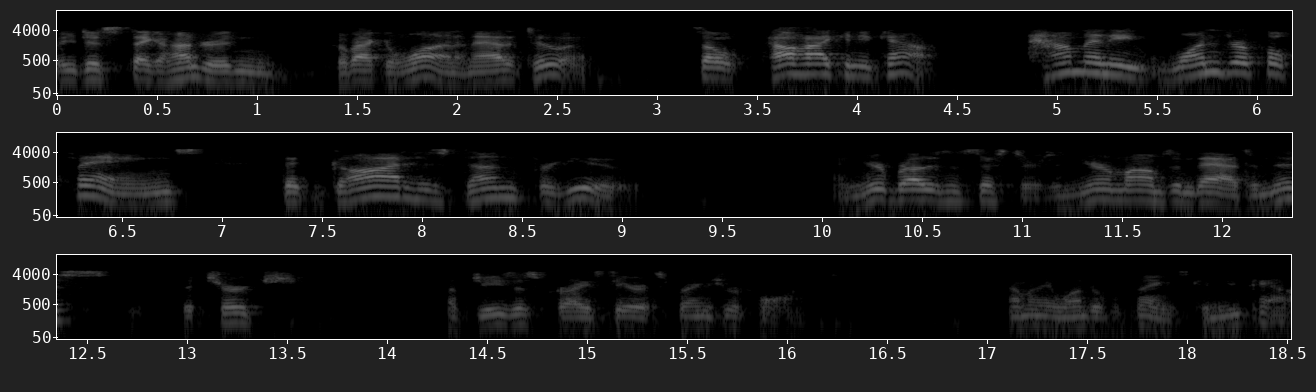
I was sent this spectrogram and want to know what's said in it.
You just take a hundred and go back to one and add it to it. So how high can you count? How many wonderful things that God has done for you and your brothers and sisters and your moms and dads and this, the church of Jesus Christ here at Springs Reformed. How many wonderful things can you count?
